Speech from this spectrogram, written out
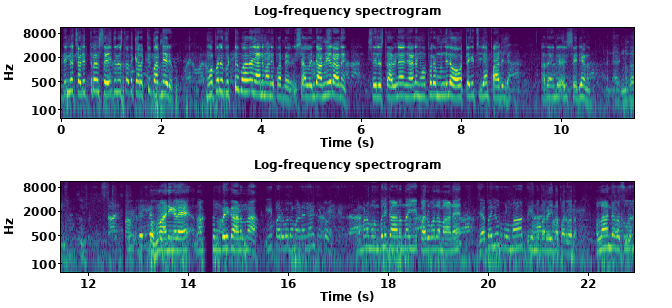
ഇതിന്റെ ചരിത്രം സെയ്ദുൽ ഉസ്താദ് കറക്റ്റ് പറഞ്ഞുതരും. മൂപ്പര് വിട്ടുപോയ ഞാനുമാണ് പറഞ്ഞുതരും. വിശാല എന്റെ അമീറാണ്. ഉസ്താദിനെ ഞാൻ മൂപ്പരെ മുന്നിൽ ഓവർടേക്ക് ചെയ്യാൻ പാടില്ല. അത് അതിന്റെ ഒരു ശരിയാണ്. ബഹുമാനികളെ നമ്മുടെ മുമ്പിൽ കാണുന്ന ഈ പർവതമാണ്. എല്ലാവരും കേട്ടോളെ? നമ്മുടെ മുമ്പിൽ കാണുന്ന ഈ പർവതമാണ് ജബലുർ റുമാത്ത് എന്ന് പറയുന്ന പർവതം. അള്ളാഹിന്റെ റസൂൽ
